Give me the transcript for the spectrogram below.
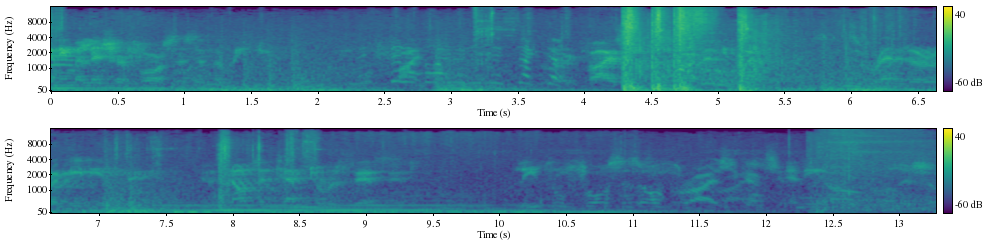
Any militia forces in the region. Advise them to start any weapons. Surrender immediately. Do not attempt to resist. Lethal force is authorized against any armed militia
